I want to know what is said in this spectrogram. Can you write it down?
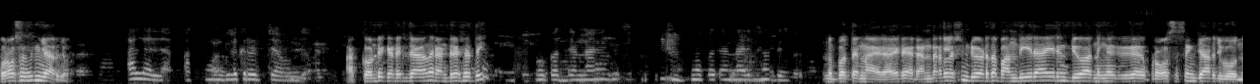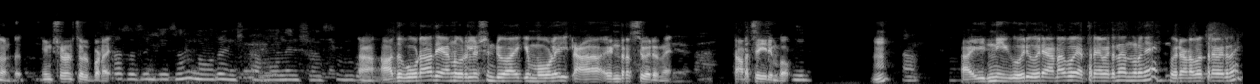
പ്രോസസിംഗ് ചാർജോ അല്ലല്ല അല്ല അക്കൗണ്ടിൽ ക്രെഡിറ്റ് ആവുന്നത്. അക്കൗണ്ടിൽ ക്രെഡിറ്റ് ആകുന്ന രണ്ട് ലക്ഷത്തി? മുപ്പത്തെണ്ണായിരം. അതായത് രണ്ടര ലക്ഷം രൂപ എടുത്ത പന്തീരായിരം രൂപ നിങ്ങൾക്ക് പ്രോസസിംഗ് ചാർജ് പോകുന്നുണ്ട് ഇൻഷുറൻസ് ഉൾപ്പെടെ. ആ, അതുകൂടാതെയാണ് ഒരു ലക്ഷം രൂപയ്ക്ക് മുകളിൽ ഇൻട്രസ്റ്റ് വരുന്നത് അടച്ചു തീരുമ്പോ. ഇനി ഒരു ഒരു അടവ് എത്ര വരുന്നതെന്ന് പറഞ്ഞേ? ഒരു അടവ് എത്ര വരുന്നത്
